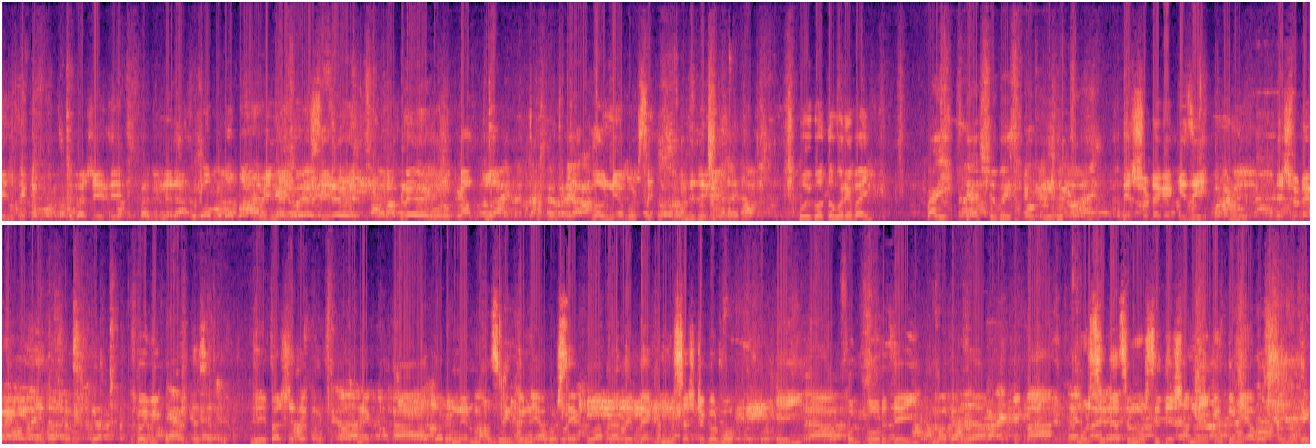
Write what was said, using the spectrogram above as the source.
এই যে দেখেন এবার যে বাগানেরা ওই নিয়ে আবার বড় কাতলা। কাতলাও নিয়ে দেখেন। কই কত করে ভাই? ভাই দেড়শো বেশি দেড়শো টাকা কেজি? দেড়শো টাকা কেজি দর্শক ছই বিক্রি করতেছে। যে পাশে দেখেন অনেক ধরনের মাছ কিন্তু নিয়ে বসছে। একটু আপনাদের দেখানোর চেষ্টা করব। এই ফুলপুর যেই আমাকান্দা আহ, মসজিদ আছে মসজিদের সামনেই কিন্তু নিয়ে এই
